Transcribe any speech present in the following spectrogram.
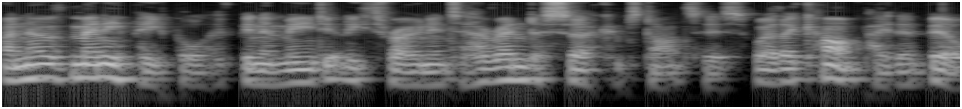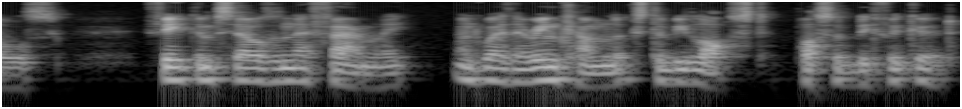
I know of many people who've been immediately thrown into horrendous circumstances where they can't pay their bills, feed themselves and their family, and where their income looks to be lost, possibly for good.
